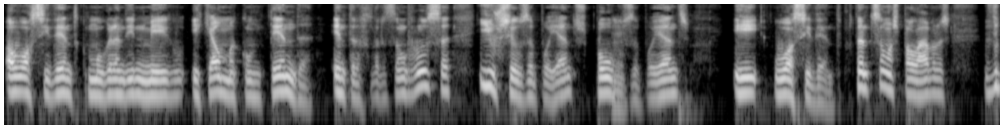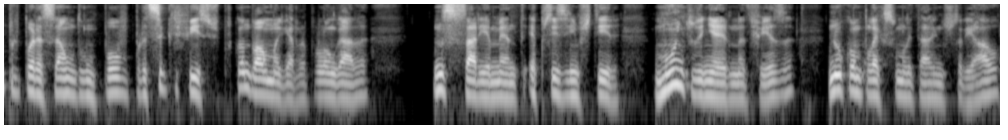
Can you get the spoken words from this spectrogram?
ao Ocidente como o grande inimigo e que há uma contenda entre a Federação Russa e os seus apoiantes, poucos hum. apoiantes, e o Ocidente. Portanto, são as palavras de preparação de um povo para sacrifícios, porque quando há uma guerra prolongada, necessariamente é preciso investir muito dinheiro na defesa, no complexo militar industrial,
